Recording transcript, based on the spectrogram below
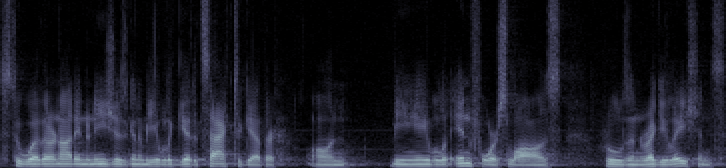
as to whether or not Indonesia is going to be able to get its act together on being able to enforce laws, rules, and regulations.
